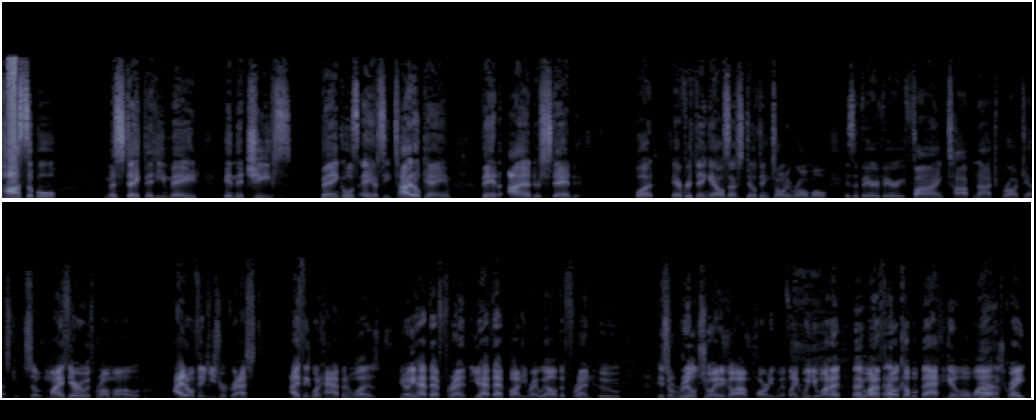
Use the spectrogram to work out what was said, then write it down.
possible mistake that he made in the Chiefs Bengals AFC title game, then I understand it. But everything else, I still think Tony Romo is a very, very fine, top notch broadcaster. So my theory with Romo, I don't think he's regressed. I think what happened was, you know, you have that friend, you have that buddy, right? We all have the friend who is a real joy to go out and party with. Like when you want to, you want to throw a couple back and get a little wild. Yeah. He's great,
